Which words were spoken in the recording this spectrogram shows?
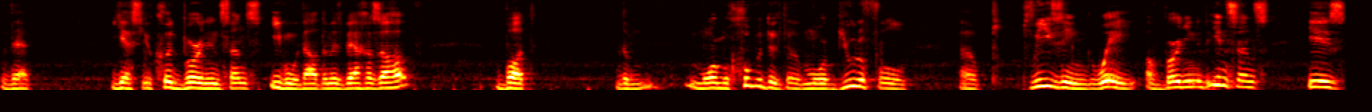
That yes, you could burn incense even without the Mizbeach HaZahav, but the more mechubadik, the more beautiful, uh, pleasing way of burning the incense is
